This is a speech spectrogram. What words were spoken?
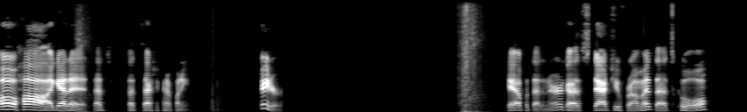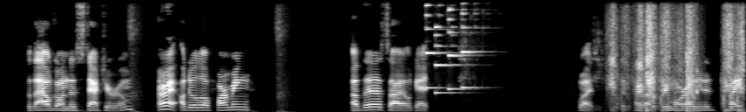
Oh, ha! I get it. That's that's actually kind of funny. Trader. Okay, I'll put that in there. Got a statue from it. That's cool. So that'll go into the statue room. Alright, I'll do a little farming of this. I'll get... What? There's probably about three more I need to fight.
